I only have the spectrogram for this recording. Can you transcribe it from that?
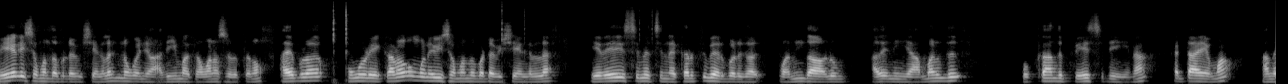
வேலை சம்பந்தப்பட்ட விஷயங்களை இன்னும் கொஞ்சம் அதிகமாக கவனம் செலுத்தணும். அதே போல உங்களுடைய கனவு மனைவி சம்பந்தப்பட்ட விஷயங்கள்ல இதே சின்ன சின்ன கருத்து வேறுபாடுகள் வந்தாலும் அதை நீங்கள் அமர்ந்து உட்கார்ந்து பேசிட்டீங்கன்னா கட்டாயமாக அந்த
